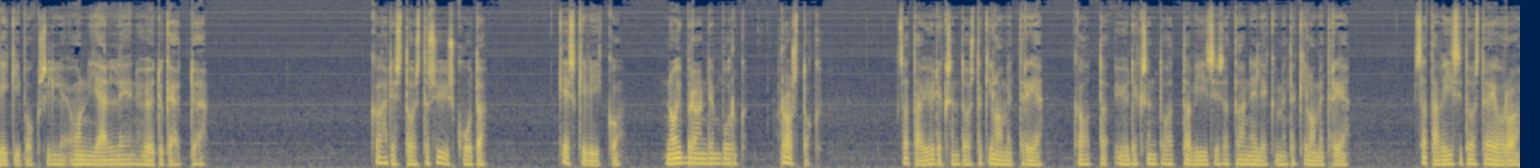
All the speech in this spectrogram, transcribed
Digiboksille on jälleen hyötykäyttöä. 12. syyskuuta, keskiviikko, Neubrandenburg, Rostock, 119 kilometriä kautta 9540 kilometriä, 115 euroa.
